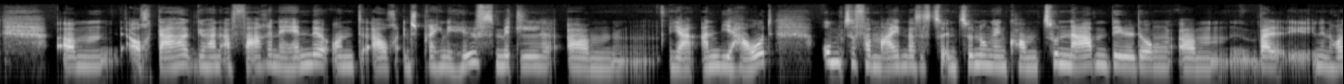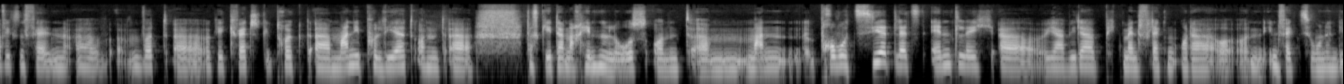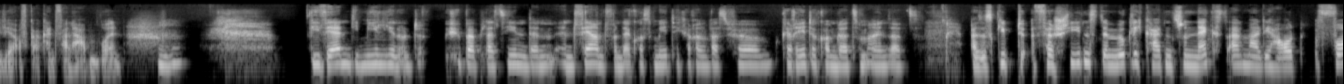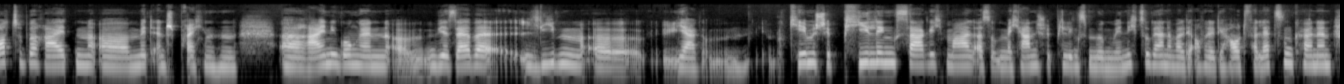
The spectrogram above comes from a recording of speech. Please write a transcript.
Ähm, auch da gehören erfahrene Hände und auch entsprechende Hilfsmittel ähm, ja, an die Haut, um zu vermeiden, dass es zu Entzündungen kommt, zu Narbenbildung, ähm, weil in den häufigsten Fällen äh, wird äh, gequetscht, gedrückt, äh, manipuliert und äh, das geht dann nach hinten los und ähm, man provoziert letztendlich äh, ja wieder Pigmentflecken oder äh, Infektionen, die wir auf gar keinen Fall haben wollen. Mhm. Wie werden die Milien und Hyperplasien denn entfernt von der Kosmetikerin? Was für Geräte kommen da zum Einsatz? Also es gibt verschiedenste Möglichkeiten, zunächst einmal die Haut vorzubereiten äh, mit entsprechenden äh, Reinigungen. Äh, wir selber lieben äh, ja, chemische Peelings, sage ich mal. Also mechanische Peelings mögen wir nicht so gerne, weil die auch wieder die Haut verletzen können.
